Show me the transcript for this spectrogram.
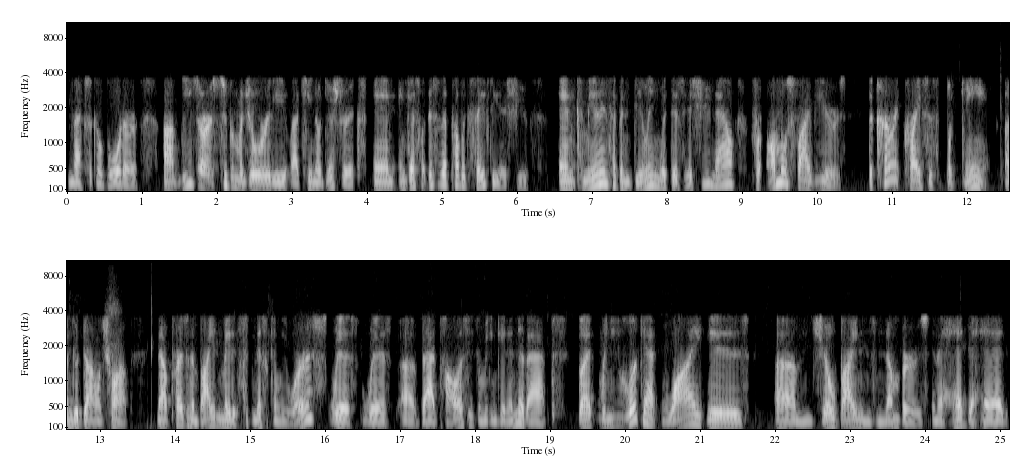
Mexico border, um, these are supermajority Latino districts, and and guess what? This is a public safety issue, and communities have been dealing with this issue now for almost five years. The current crisis began under Donald Trump. Now, President Biden made it significantly worse with with uh, bad policies, and we can get into that. But when you look at why is um, Joe Biden's numbers in a head-to-head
